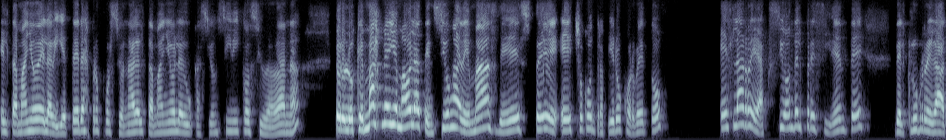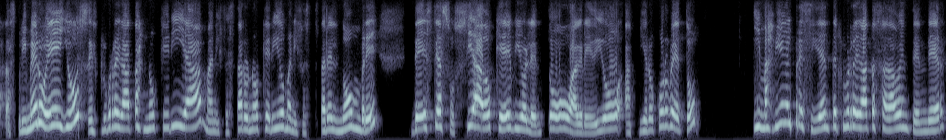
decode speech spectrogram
el tamaño de la billetera es proporcional al tamaño de la educación cívico-ciudadana. Pero lo que más me ha llamado la atención, además de este hecho contra Piero Corbeto, es la reacción del presidente del Club Regatas. Primero ellos, el Club Regatas no quería manifestar o no ha querido manifestar el nombre de este asociado que violentó o agredió a Piero Corbeto, y más bien el presidente del Club Regatas ha dado a entender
